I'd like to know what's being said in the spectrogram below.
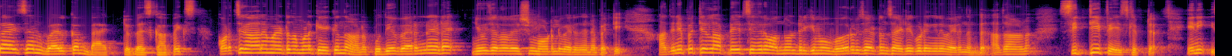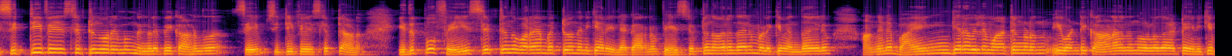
guys and welcome back to ബെസ് കാപ്പിക്സ് കുറച്ച് കാലമായിട്ട് നമ്മൾ കേൾക്കുന്നതാണ് പുതിയ വെർണയുടെ ന്യൂ ജനറേഷൻ മോഡൽ വരുന്നതിനെ പറ്റി. അതിനെപ്പറ്റിയുള്ള അപ്ഡേറ്റ്സ് ഇങ്ങനെ വന്നുകൊണ്ടിരിക്കുമ്പോൾ വേറൊരു ചേട്ടൻ സൈഡിൽ കൂടി ഇങ്ങനെ വരുന്നുണ്ട്. അതാണ് സിറ്റി ഫേസ് ലിഫ്റ്റ് ഇനി സിറ്റി ഫേസ് ലിഫ്റ്റ് എന്ന് പറയുമ്പോൾ നിങ്ങളിപ്പോൾ കാണുന്നത് സെയിം സിറ്റി ഫേസ് ലിഫ്റ്റ് ആണ്. ഇതിപ്പോൾ ഫേസ് ലിഫ്റ്റ് എന്ന് പറയാൻ പറ്റുമോ എന്ന് എനിക്കറിയില്ല. കാരണം ഫേസ് ലിഫ്റ്റ് എന്ന് അവരെന്തായാലും വിളിക്കും. എന്തായാലും അങ്ങനെ ഭയങ്കര വലിയ മാറ്റങ്ങളൊന്നും ഈ വണ്ടി കാണാനെന്നുള്ളതായിട്ട് എനിക്ക്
